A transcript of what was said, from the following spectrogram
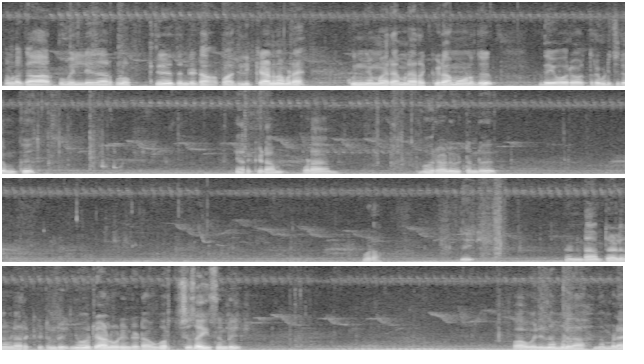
നമ്മുടെ കാർപ്പ് വലിയ കാർപ്പുകളൊക്കെ ഇതിനകത്തുണ്ട് കേട്ടോ അപ്പോൾ അതിലേക്കാണ് നമ്മുടെ കുഞ്ഞന്മാരെ നമ്മൾ ഇറക്കിയിടാൻ പോണത്. ഇത് ഓരോരുത്തരെ പിടിച്ചിട്ട് നമുക്ക് ഇറക്കിടാം വിടാം ഒരാൾ കിട്ടുന്നുണ്ട് വിടാം ഇത് രണ്ടാമത്തെ ആൾ നമ്മൾ ഇറക്കിയിട്ടുണ്ട്. ഞാൻ ഒരാൾ കൂടി ഉണ്ട് കേട്ടോ കുറച്ച് സൈസ് ഉണ്ട്. അപ്പോൾ അവന് നമ്മളിതാ നമ്മുടെ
